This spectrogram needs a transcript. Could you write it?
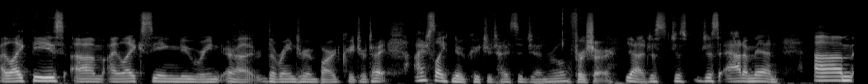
I like these. Um, I like seeing new ran- uh, the ranger and bard creature type. I just like new creature types in general. For sure. Yeah, just just just add them in. Um,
